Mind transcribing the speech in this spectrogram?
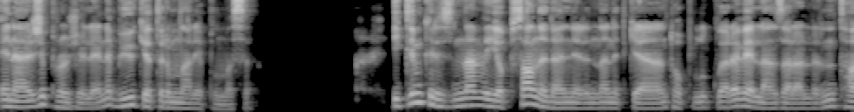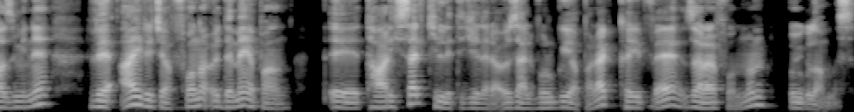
enerji projelerine büyük yatırımlar yapılması. İklim krizinden ve yapısal nedenlerinden etkilenen topluluklara verilen zararların tazmini ve ayrıca fona ödeme yapan e, tarihsel kirleticilere özel vurgu yaparak kayıp ve zarar fonunun uygulanması.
